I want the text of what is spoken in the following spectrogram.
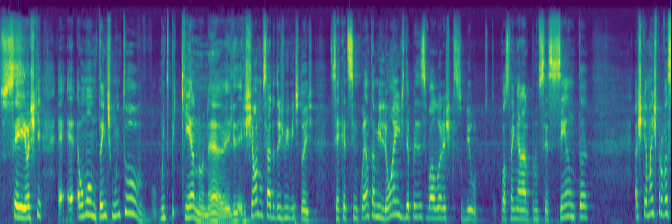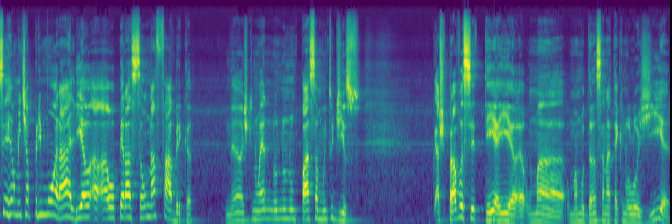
Sei, eu acho que é, é, é, um montante muito, muito pequeno, né? Eles, eles tinham anunciado em 2022 cerca de 50 milhões, depois esse valor acho que subiu, posso estar enganado, por uns 60 acho que é mais para você realmente aprimorar ali a, a, a, operação na fábrica. Né? Acho que não, é, não, não passa muito disso. acho que para você ter aí é, uma, uma mudança na tecnologia,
